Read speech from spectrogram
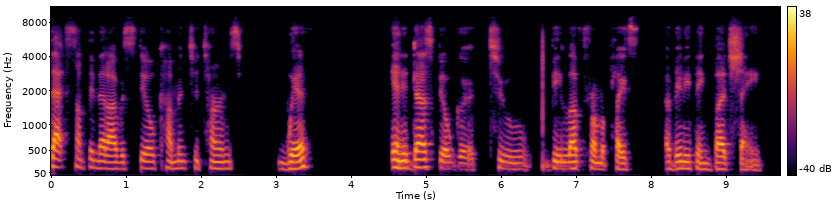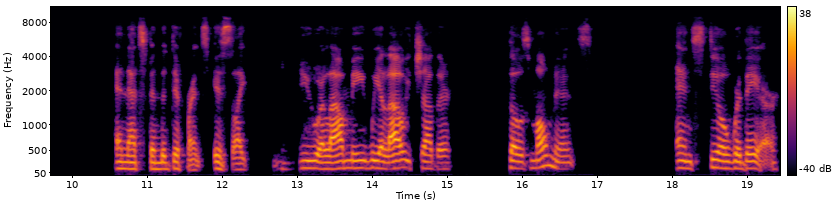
that's something that I was still coming to terms with. And it does feel good to be loved from a place of anything but shame. And that's been the difference. It's like you allow me, we allow each other those moments, and still we're there.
